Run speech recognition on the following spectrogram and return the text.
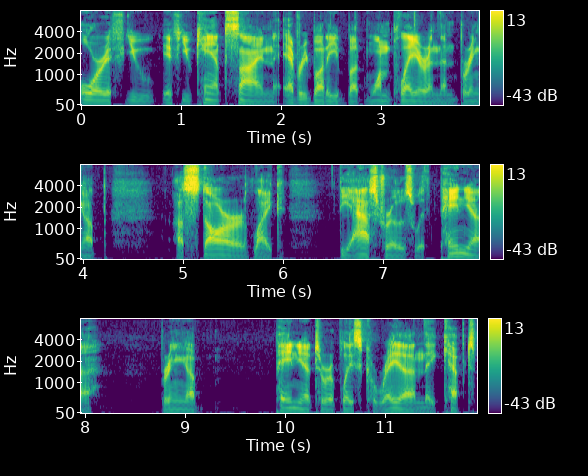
or if you if you can't sign everybody but one player and then bring up a star like the Astros with Pena bringing up Pena to replace Correa, and they kept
